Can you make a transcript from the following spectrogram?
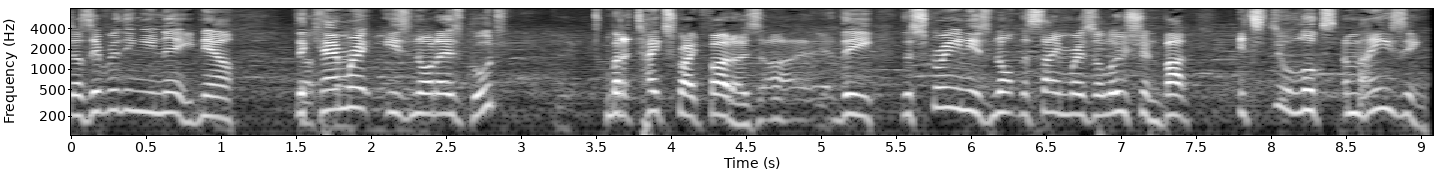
does everything you need. Now, the camera is not as good, but it takes great photos. Uh, the the screen is not the same resolution, but it still looks amazing.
